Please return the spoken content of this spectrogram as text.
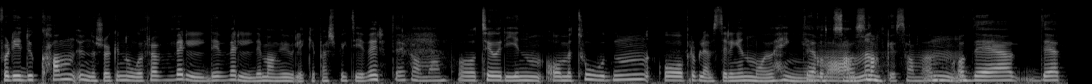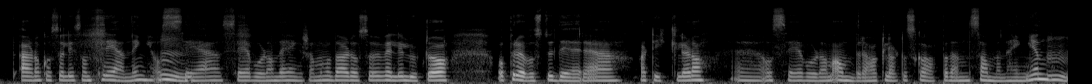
Fordi du kan undersøke noe fra veldig, veldig mange ulike perspektiver. Det kan man. Og teorien og metoden og problemstillingen må jo henge godt sammen. Det må snakke sammen. Mm. Og det, det, er nok også litt sånn trening å mm. se, se, hvordan det henger sammen. Og da er det også veldig lurt å, å prøve å studere artikler, da. Eh, og se hvordan andre har klart å skape den sammenhengen. Mm.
